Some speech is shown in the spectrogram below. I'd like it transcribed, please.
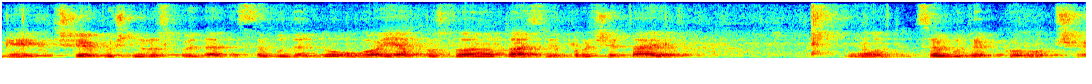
якщо я почну розповідати, це буде довго, а я просто анотацію прочитаю. От, це буде коротше.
